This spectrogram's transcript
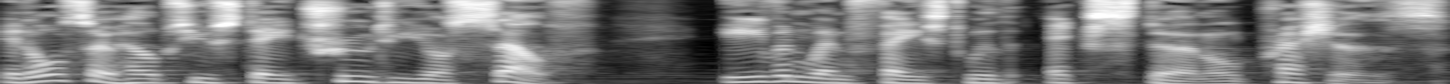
It also helps you stay true to yourself, even when faced with external pressures.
